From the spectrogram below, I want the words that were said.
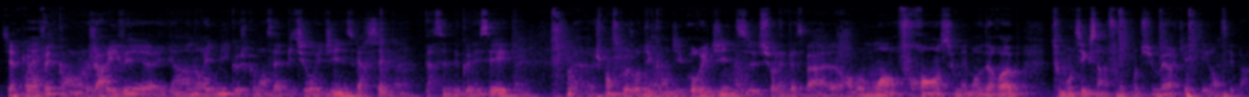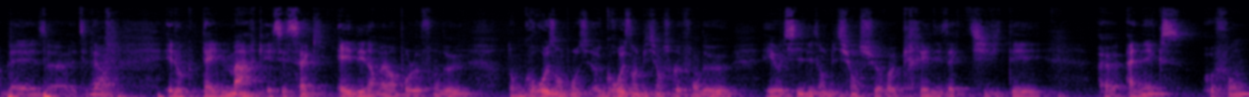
C'est-à-dire qu'en Ouais. fait, quand j'arrivais, euh, il y a un an et demi que je commençais à pitcher Origins, Personne. personne ne connaissait. Euh, je pense qu'aujourd'hui, quand on dit Origins sur la place, bah, en- au moins en France ou même en Europe, tout le monde sait que c'est un fonds consumer qui a été lancé par Blaise, euh, etc. Ouais. Et donc, tu as une marque et c'est ça qui aide énormément pour le fonds 2. Donc, grosse, ambi- grosse ambition sur le fonds 2 et aussi des ambitions sur euh, créer des activités euh, annexes au fonds.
